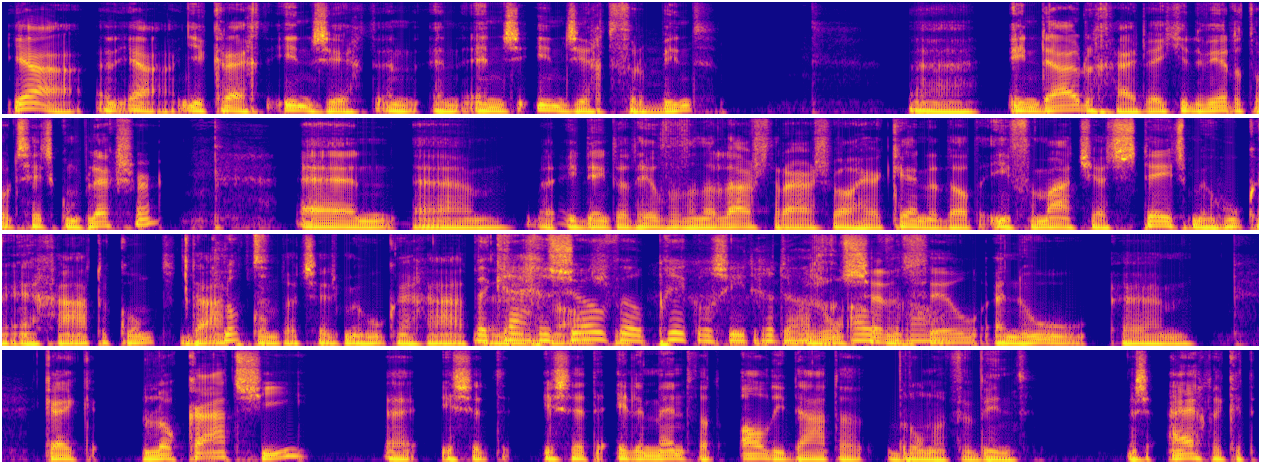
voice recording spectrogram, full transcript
Ja, ja, je krijgt inzicht en, en, en inzicht verbindt. Uh, eenduidigheid, weet je, de wereld wordt steeds complexer. En um, ik denk dat heel veel van de luisteraars wel herkennen dat informatie uit steeds meer hoeken en gaten komt. Data Klopt. komt uit steeds meer hoeken en gaten. We en krijgen zoveel prikkels iedere dag. Dat is ontzettend overal. veel. En hoe, um, kijk, locatie uh, is, het, is het element wat al die databronnen verbindt. Dat is eigenlijk het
